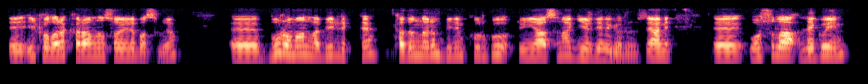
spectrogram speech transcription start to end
E, ilk olarak Karanlığın Sol Eli basılıyor. E, bu romanla birlikte kadınların bilim kurgu dünyasına girdiğini görürüz. Yani e, Ursula Le Guin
